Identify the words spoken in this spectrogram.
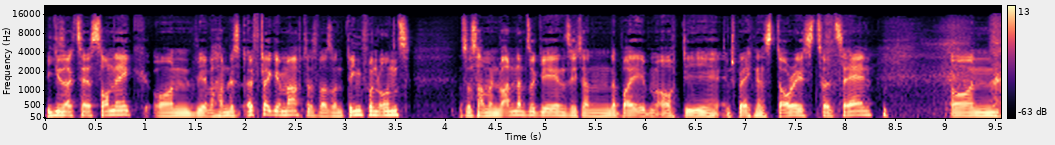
wie gesagt, sehr sonnig und wir haben das öfter gemacht. Das war so ein Ding von uns, zusammen wandern zu gehen, sich dann dabei eben auch die entsprechenden Stories zu erzählen. Und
